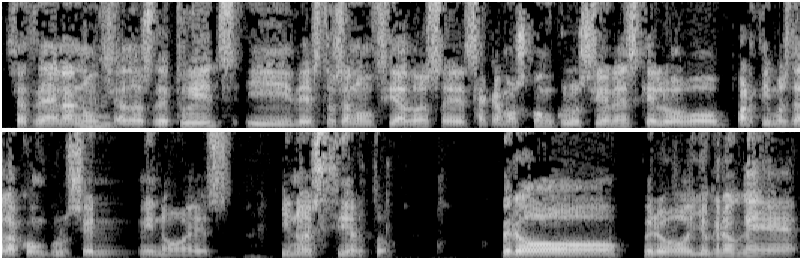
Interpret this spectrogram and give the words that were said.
se hacen anunciados de tweets y de estos anunciados eh, sacamos conclusiones que luego partimos de la conclusión y no es, y no es cierto. Pero, pero yo creo que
